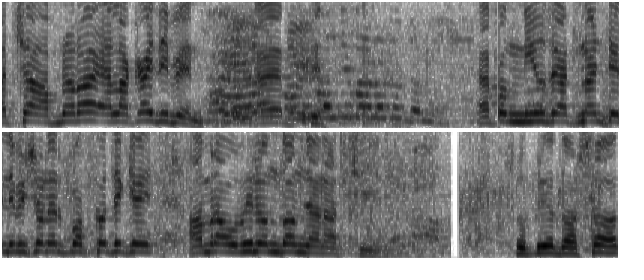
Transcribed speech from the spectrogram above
আচ্ছা আপনারা এলাকায় দিবেন। এবং নিউজ অ্যাট নাইন টেলিভিশনের পক্ষ থেকে আমরা অভিনন্দন জানাচ্ছি। সুপ্রিয় দর্শক,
